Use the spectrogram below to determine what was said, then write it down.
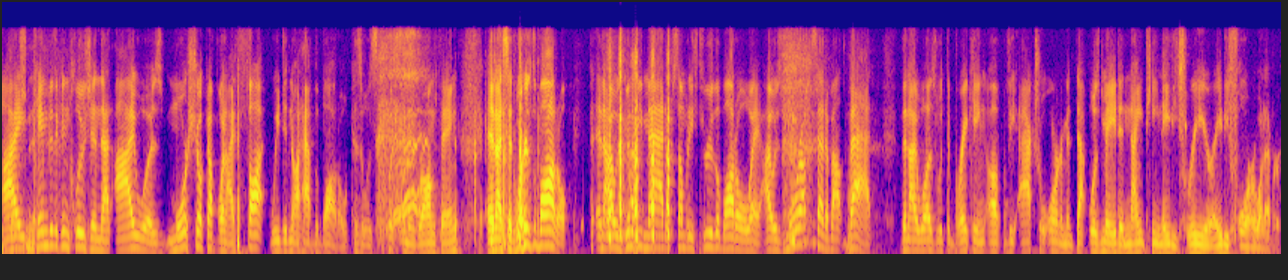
I came to the conclusion that I was more shook up when I thought we did not have the bottle because it was put in the wrong thing. And I said, Where's the bottle? And I was going to be mad if somebody threw the bottle away. I was more upset about that than I was with the breaking of the actual ornament that was made in 1983 or 84 or whatever.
